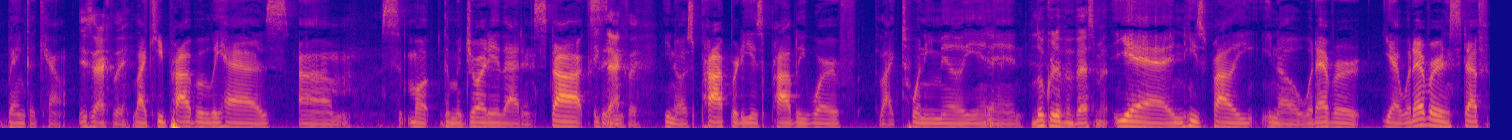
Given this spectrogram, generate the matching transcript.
bank account. exactly. Like he probably has um, the majority of that in stocks. and, Exactly. you know, his property is probably worth like twenty million, and Lucrative investment. yeah, and he's probably you know whatever, yeah, whatever and stuff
